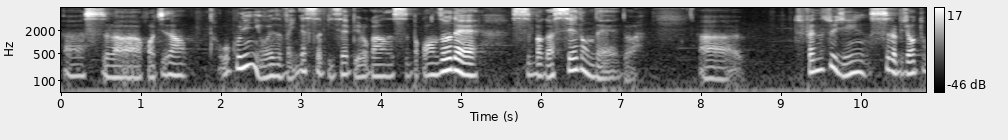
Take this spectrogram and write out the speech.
呃，输了好几场。我个人认为是勿应该输的比赛，比如讲是输拨广州队，输拨搿山东队，对伐？呃，反正最近输了比较多，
